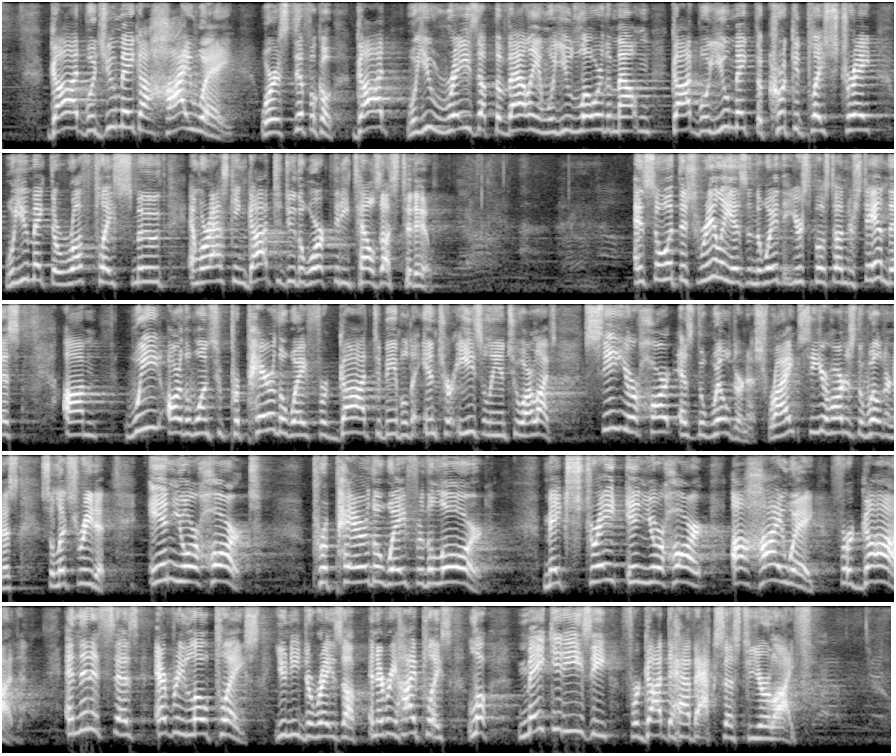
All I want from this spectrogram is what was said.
God, would you make a highway where it's difficult. God, will you raise up the valley and will you lower the mountain? God, will you make the crooked place straight? Will you make the rough place smooth? And we're asking God to do the work that He tells us to do. And so, what this really is, and the way that you're supposed to understand this, um, we are the ones who prepare the way for God to be able to enter easily into our lives. See your heart as the wilderness, right? See your heart as the wilderness. So let's read it. In your heart, prepare the way for the Lord. Make straight in your heart a highway for God. And then it says, every low place you need to raise up, and every high place low. Make it easy for God to have access to your life.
